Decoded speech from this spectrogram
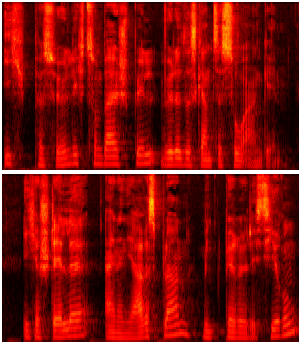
Ich persönlich zum Beispiel würde das Ganze so angehen. Ich erstelle einen Jahresplan mit Periodisierung,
